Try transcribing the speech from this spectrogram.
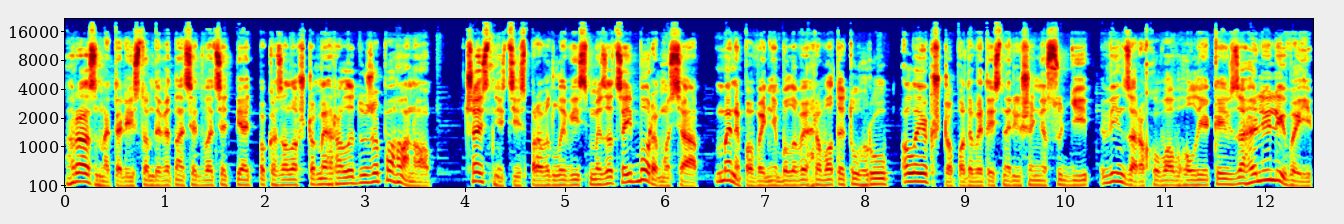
Гра з металістом 1925 показала, що ми грали дуже погано. Чесність і справедливість ми за це й боремося. Ми не повинні були вигравати ту гру, але якщо подивитись на рішення судді, він зарахував гол, який взагалі лівий.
